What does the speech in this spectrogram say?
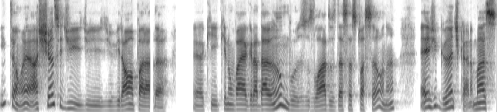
Então, é, a chance de, de, de virar uma parada é, que, que não vai agradar ambos os lados dessa situação, né? É gigante, cara. Mas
